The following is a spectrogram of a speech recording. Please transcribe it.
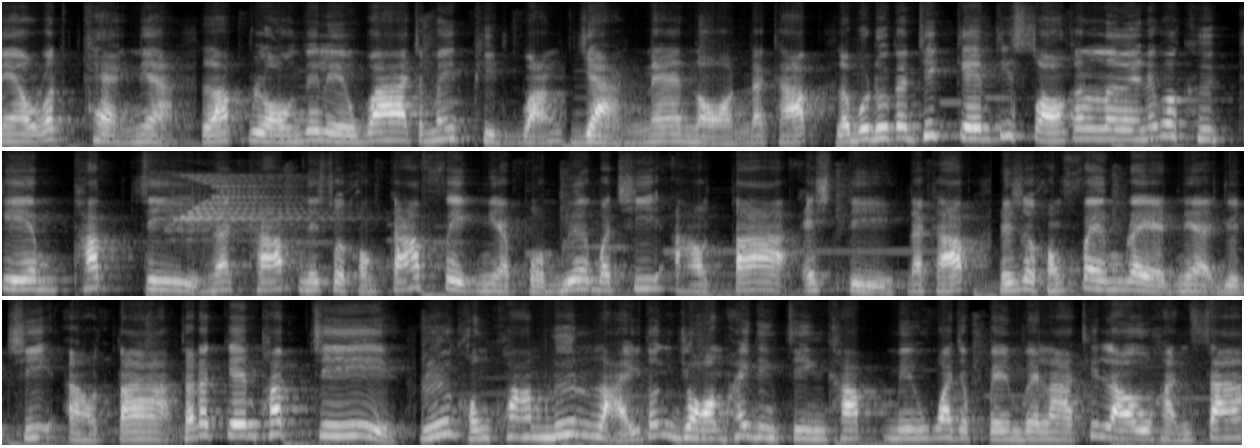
แนวรถแข่งเนี่ยรับรองได้เลยว่าจะไม่ผิดหวังอย่างแน่นอนนะครับเรามาดูกันที่เกมที่ 2 กันเลยนั่นก็คือเกม PUBG นะครับในส่วนของกราฟิกเนี่ยผมเลือกมาที่ Ultra HD นะครับในส่วนของเฟรมเรทเนี่ยอยู่ที่ Ultra ถ้าเกม PUBG เรื่องของความลื่นไหลต้องยอมให้จริง ๆ ครับ ไม่ว่าจะเป็นเวลาที่เราหันซ้า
